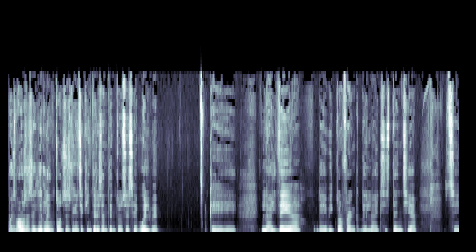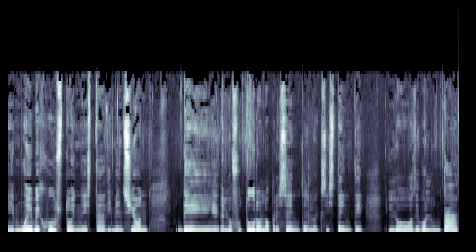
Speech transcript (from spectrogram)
pues vamos a seguirle entonces. Fíjense qué interesante entonces se vuelve que la idea de Víctor Frank de la existencia se mueve justo en esta dimensión de lo futuro, lo presente, lo existente, lo de voluntad,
